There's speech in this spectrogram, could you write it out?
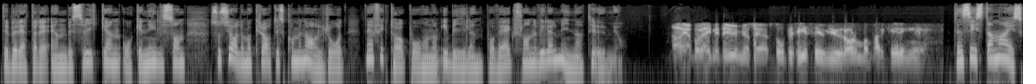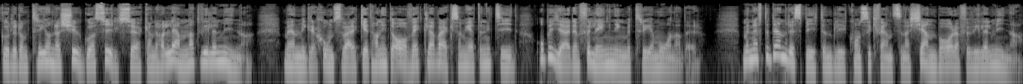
Det berättade en besviken Åke Nilsson, socialdemokratisk kommunalråd, när jag fick tag på honom i bilen på väg från Vilhelmina till Umeå. Ja, jag är på väg ner till Umeå så jag står precis i Djurholm på parkering nu. Den sista maj skulle de 320 asylsökande ha lämnat Vilhelmina. Men Migrationsverket hann inte avveckla verksamheten i tid och begärde en förlängning med tre månader. Men efter den respiten blir konsekvenserna kännbara för Vilhelmina.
